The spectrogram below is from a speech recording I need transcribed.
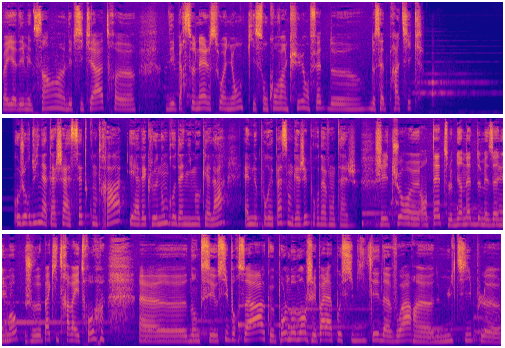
bah, il y a des médecins, des psychiatres, des personnels soignants qui sont convaincus en fait de, de cette pratique. Aujourd'hui, Natacha a 7 contrats et avec le nombre d'animaux qu'elle a, elle ne pourrait pas s'engager pour davantage. J'ai toujours euh, en tête le bien-être de mes animaux. Je veux pas qu'ils travaillent trop. Euh, donc c'est aussi pour ça que pour le moment, j'ai pas la possibilité d'avoir euh, de multiples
